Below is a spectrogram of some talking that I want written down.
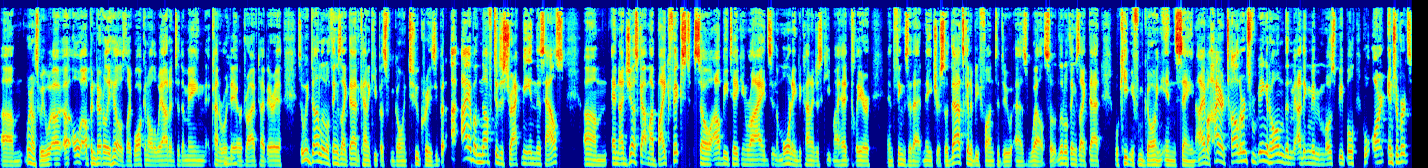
um, where else we uh, uh, oh up in Beverly Hills, like walking all the way out into the main kind of mm-hmm. Rodeo mm-hmm. Drive type area. So we've done little things like that to kind of keep us from going too crazy. But I, I have enough to distract me in this house. Um, and I just got my bike fixed, so I'll be taking rides in the morning to kind of just keep my head clear and things of that nature. So that's going to be fun to do as well. So little things like that will keep me from going insane. I have a higher tolerance for being at home than I think maybe most people who aren't introverts.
